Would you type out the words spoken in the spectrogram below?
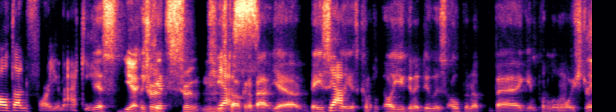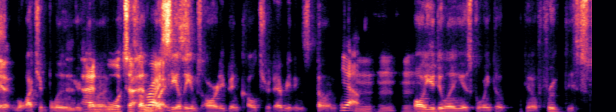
all done for you, Mackie. Yes. Yeah, the true, kits true. Mhm. She's Yes. talking about yeah. Basically, it's complete. All you're going to do is open up the bag and put a little moisture in it and watch it bloom. You're Add done. water and the lights. mycelium's already been cultured. Everything's done. Yeah. Mm-mm. All you're doing is going to you know fruit this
